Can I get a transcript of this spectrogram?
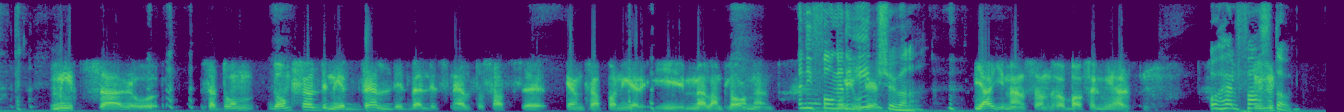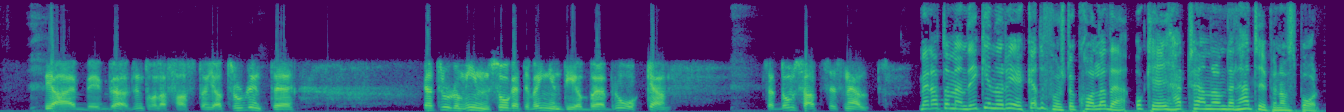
mittsar och... Så att de, de följde med väldigt, väldigt snällt och satte sig en trappa ner i mellanplanen. Men ni fångade Och gjorde- in tjuvarna? Jajamensan, det var bara följ med här. Och höll fast dem? Ja, vi behövde inte hålla fast dem. Jag trodde inte... Jag tror de insåg att det var ingen idé att börja bråka. Så att de satt sig snällt. Men att de ändå gick in och rekade först och kollade, okej, här tränar de den här typen av sport.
